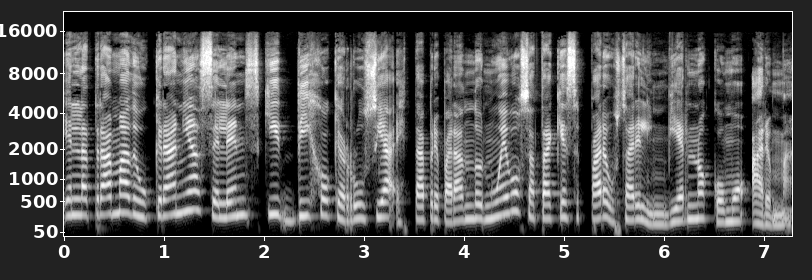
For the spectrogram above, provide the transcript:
En la trama de Ucrania, Zelensky dijo que Rusia está preparando nuevos ataques para usar el invierno como arma.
